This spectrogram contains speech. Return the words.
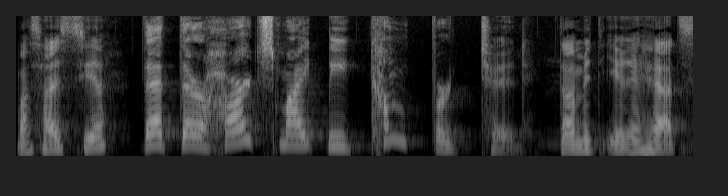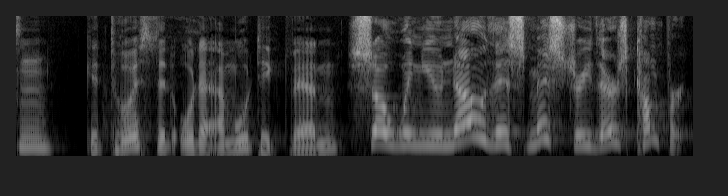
Was heißt hier? That their hearts might be comforted. Damit ihre Herzen getröstet oder ermutigt werden. So when you know this mystery, there's comfort.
